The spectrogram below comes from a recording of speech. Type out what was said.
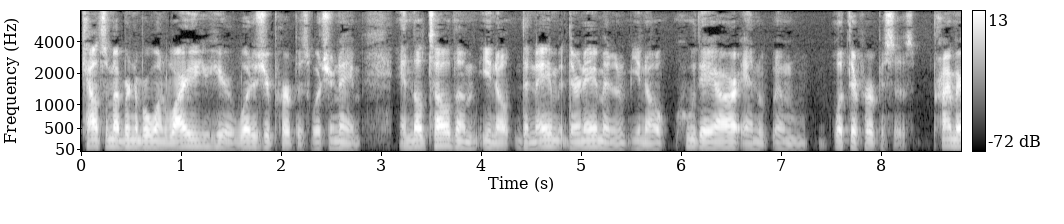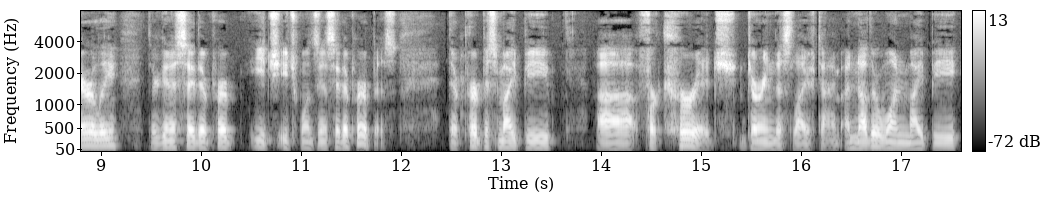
council member number one, why are you here? What is your purpose? What's your name? And they'll tell them, you know, the name, their name, and you know who they are and and what their purpose is. Primarily, they're going to say their pur- each each one's going to say their purpose. Their purpose might be uh, for courage during this lifetime. Another one might be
